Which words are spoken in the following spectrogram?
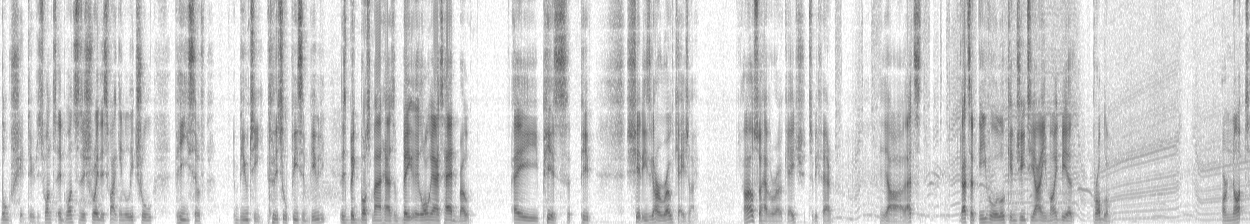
bullshit, dude. It wants, it wants to destroy this fucking literal piece of beauty. literal piece of beauty. This big boss man has a big, long ass head, bro. Hey, piece, P. Shit, he's got a roll cage, like. I also have a roll cage, to be fair. Yeah, that's that's an evil looking GTI. He might be a problem. Or not.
